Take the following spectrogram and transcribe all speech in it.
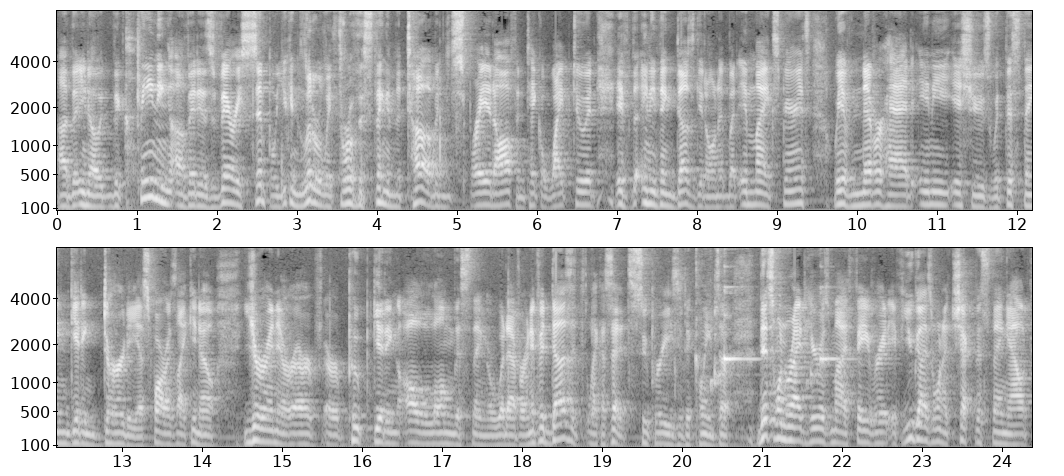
uh, the, you know, the cleaning of it is very simple. You can literally throw this thing in the tub and spray it off and take a wipe to it if the, anything does get on it. But in my experience, we have never had any issues with this thing getting dirty as far as like, you know, urine or, or, or poop getting all along this thing or whatever. And if it does, it's, like I said, it's super easy to clean. So this one right here is my favorite. If you guys want to check this thing out,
